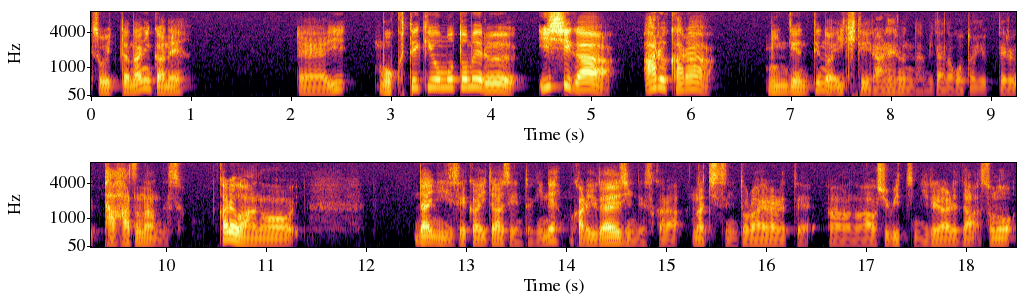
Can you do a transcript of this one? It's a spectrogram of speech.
そういった何かね、えー、目的を求める意志があるから人間っていうのは生きていられるんだみたいなことを言ってるたはずなんですよ。彼はあの第二次世界大戦の時にね彼ユダヤ人ですからナチスに捕らえられてあのアウシュビッツに入れられたその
